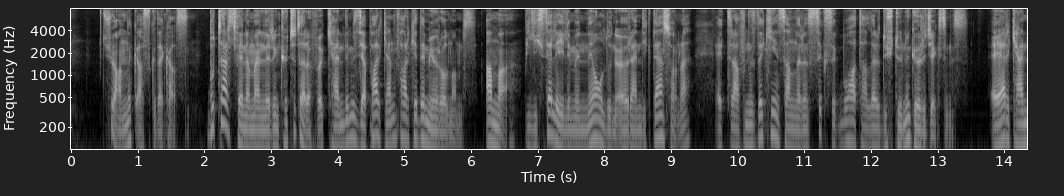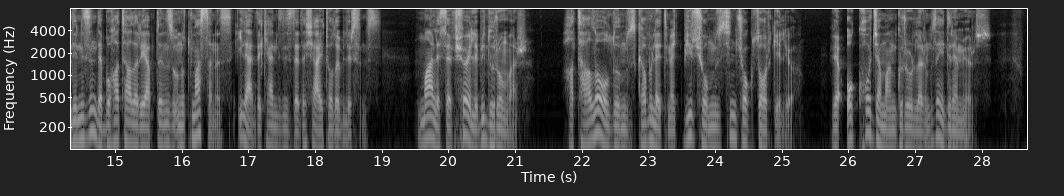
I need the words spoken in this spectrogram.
Şu anlık askıda kalsın. Bu tarz fenomenlerin kötü tarafı kendimiz yaparken fark edemiyor olmamız. Ama bilişsel eğilimin ne olduğunu öğrendikten sonra etrafınızdaki insanların sık sık bu hatalara düştüğünü göreceksiniz. Eğer kendinizin de bu hataları yaptığınızı unutmazsanız ileride kendinizde de şahit olabilirsiniz. Maalesef şöyle bir durum var. Hatalı olduğumuzu kabul etmek birçoğumuz için çok zor geliyor ve o kocaman gururlarımıza yediremiyoruz.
